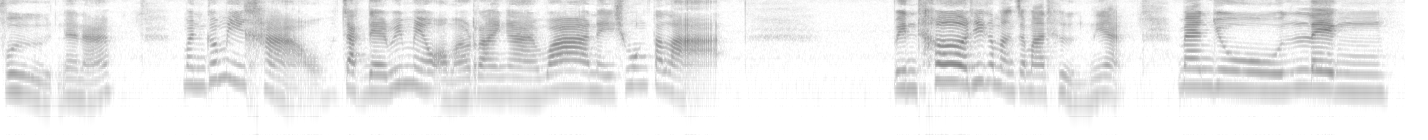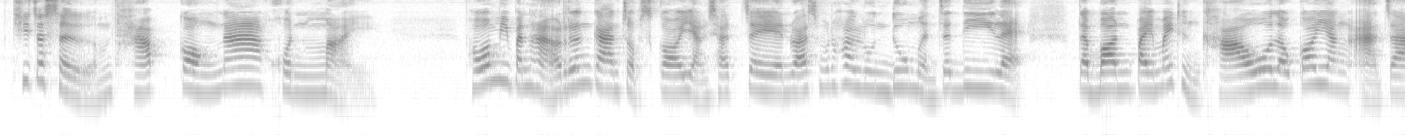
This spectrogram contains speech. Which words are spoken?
ฝืดๆเนี่ยนะ มันก็มีข่าวจาก Daily Mail ออกมารายงานว่าในช่วงตลาดวินเทอร์ที่กำลังจะมาถึงเนี่ยแมนยูเล็งที่จะเสริมทัพกองหน้าคนใหม่ เพราะว่ามีปัญหาเรื่องการจบสกอร์อย่างชัดเจนรัสมุทฮอยลุนดูเหมือนจะดีแหละ แต่บอลไปไม่ถึงเขาแล้วก็ยังอาจจะ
